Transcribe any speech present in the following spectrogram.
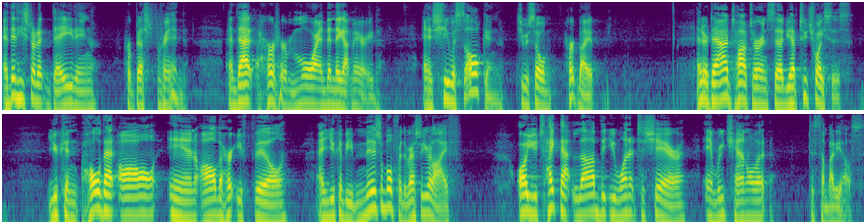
And then he started dating her best friend, and that hurt her more. And then they got married, and she was sulking. She was so hurt by it. And her dad talked to her and said, You have two choices. You can hold that all in, all the hurt you feel, and you can be miserable for the rest of your life. Or you take that love that you wanted to share and rechannel it to somebody else.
